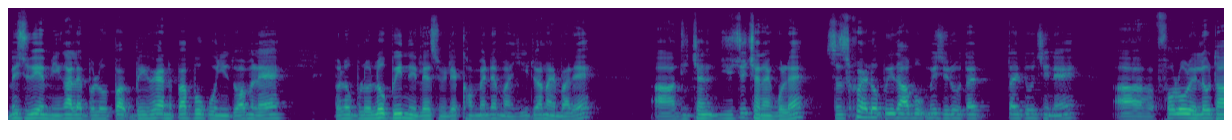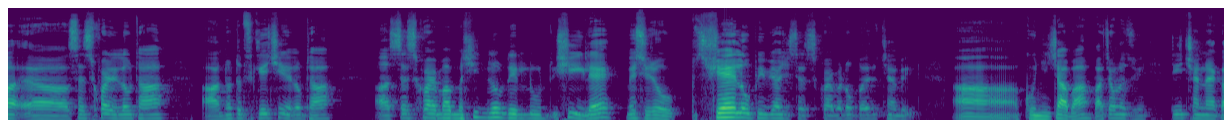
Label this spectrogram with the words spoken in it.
မိတ်ဆွေရဲ့အမြင်ကလည်းဘယ်လိုပတ်ဘေးကနေပတ်ဖို့ကူညီသွားမလဲဘယ်လိုဘယ်လိုလုပ်ပေးနေလဲဆိုရင်လည်း comment ထဲမှာရေးသွင်းနိုင်ပါတယ်အာဒီ channel YouTube channel ကိုလည်း subscribe လုပ်ပေးသားဖို့မိတ်ဆွေတို့တိုက်တိုက်တွန်းချင်တယ် အာ follow တွေလုပ်ထားအာ subscribe တွေလုပ်ထားအာ notification တွေလုပ်ထားအာ subscribe မမရှိလုပ်တဲ့လူရှိလဲမိတ်ဆွေတို့ share လုပ်ပြီးပြရှိ subscribe လုပ်ပေးချမ်းပြီအာကူညီကြပါဘာကြောင့်လဲဆိုရင်ဒီ channel က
